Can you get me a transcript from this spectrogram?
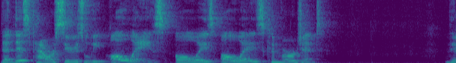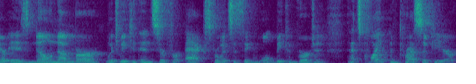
That this power series will be always, always, always convergent. There is no number which we can insert for x for which this thing won't be convergent. That's quite impressive here.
